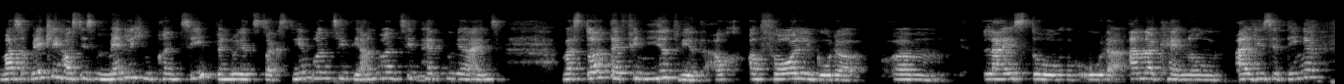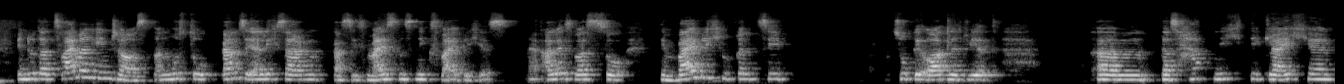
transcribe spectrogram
was wirklich aus diesem männlichen Prinzip, wenn du jetzt sagst, Yin-Prinzip, Yang-Prinzip, hätten wir eins, was dort definiert wird, auch Erfolg oder ähm, Leistung oder Anerkennung, all diese Dinge, wenn du da zweimal hinschaust, dann musst du ganz ehrlich sagen, das ist meistens nichts Weibliches. Alles, was so dem weiblichen Prinzip zugeordnet wird, ähm, das hat nicht die gleiche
